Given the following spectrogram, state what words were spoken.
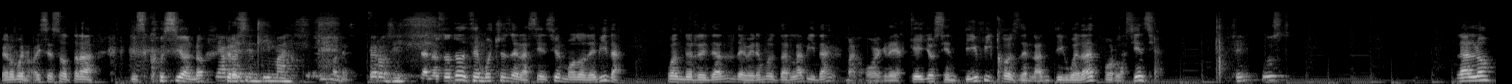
Pero bueno, esa es otra discusión, ¿no? Ya pero me sentí mal, pero sí. nosotros hacemos de la ciencia un modo de vida, cuando en realidad deberemos dar la vida bajo aquellos científicos de la antigüedad por la ciencia. Sí, justo. Lalo.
